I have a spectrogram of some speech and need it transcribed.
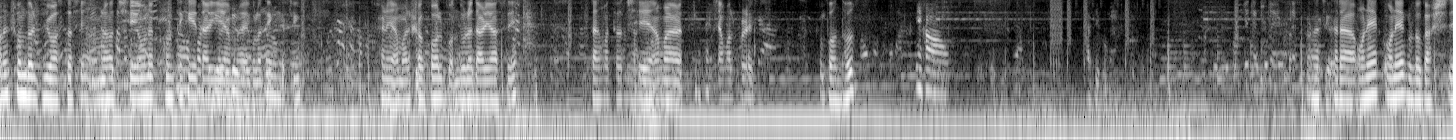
অনেক সুন্দর ভিউ আসতেছে। আমরা হচ্ছে অনেকক্ষণ থেকে দাঁড়িয়ে আমরা এগুলো দেখতেছি। এখানে আমার সকল বন্ধুরা দাঁড়িয়ে আছে। তার মধ্যে হচ্ছে আমার জামালপুরের বন্ধু। তারা অনেক অনেক লোক আসছে।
